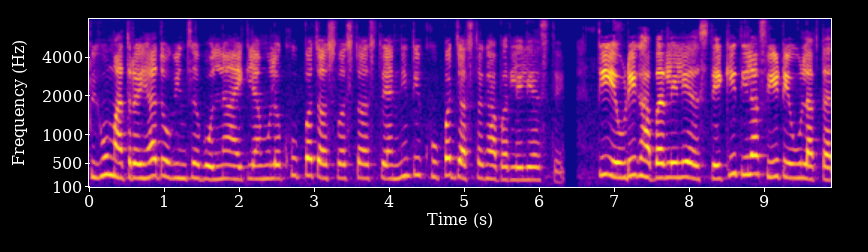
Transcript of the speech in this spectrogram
पिहू मात्र ह्या दोघींचं बोलणं ऐकल्यामुळं खूपच अस्वस्थ असते आणि ती खूपच जास्त घाबरलेली असते. ती एवढी घाबरलेली असते की तिला फीट येऊ लागतात.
